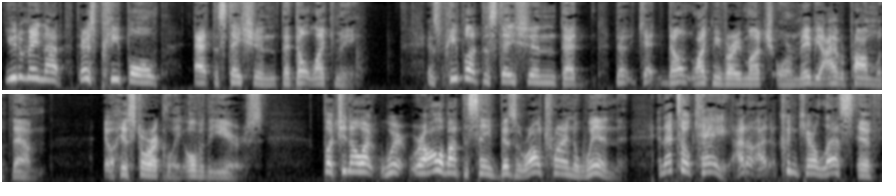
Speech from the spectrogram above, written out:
You may not there's people at the station that don't like me. It's people at the station that, that get, don't like me very much, or maybe I have a problem with them you know, historically over the years. But you know what? We're we're all about the same business. We're all trying to win, and that's okay. I don't. I couldn't care less if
